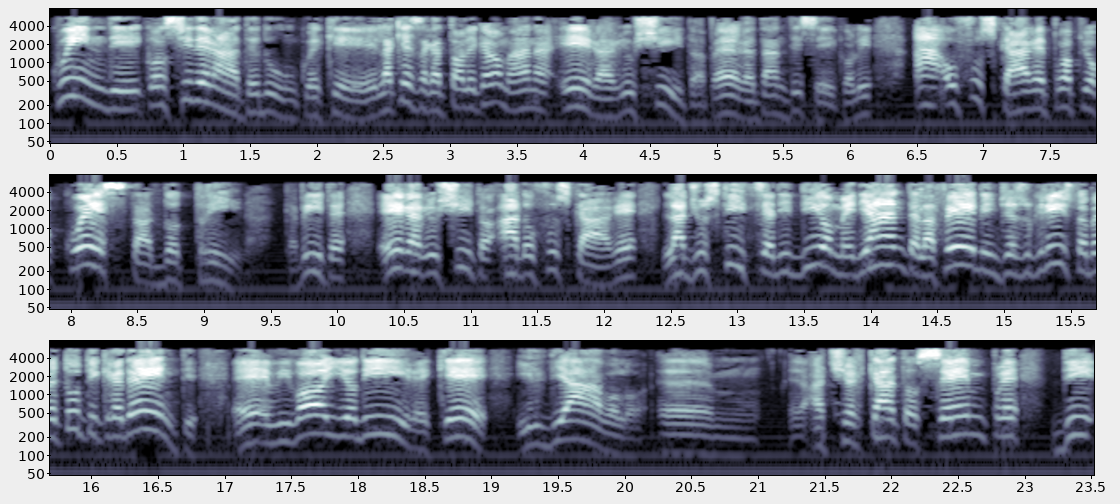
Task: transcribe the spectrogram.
Quindi considerate dunque che la Chiesa Cattolica Romana era riuscita per tanti secoli a offuscare proprio questa dottrina. Capite? Era riuscito ad offuscare la giustizia di Dio mediante la fede in Gesù Cristo per tutti i credenti. E vi voglio dire che il diavolo ehm, ha cercato sempre di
